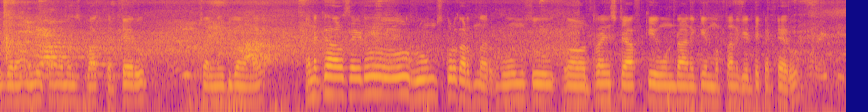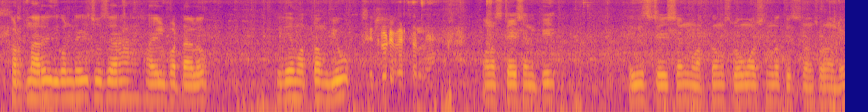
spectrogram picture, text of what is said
ఇక్కడ అన్ని కాంప్రమైన్స్ బాగా కట్టారు. చాలా నీట్గా ఉన్నాయి. వెనకాల సైడు రూమ్స్ కూడా కడుతున్నారు. రూమ్స్ ట్రైన్ స్టాఫ్కి ఉండడానికి మొత్తానికి అయితే కట్టారు. కడుతున్నారు. ఇదిగోండి చూసారా? రైలు పట్టాలు. ఇదే మొత్తం వ్యూ. మన స్టేషన్కి ఇది స్టేషన్ మొత్తం స్లో మోషన్లో తీస్తున్నాం చూడండి.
